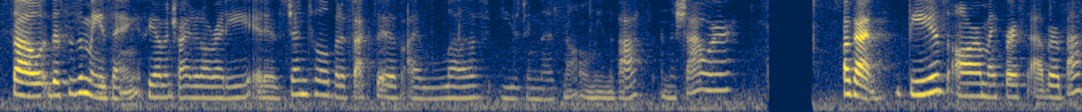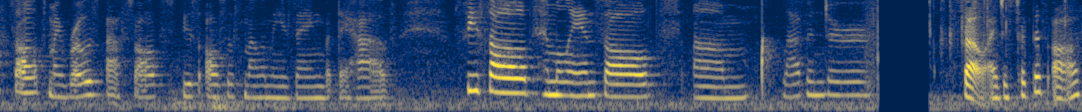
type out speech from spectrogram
So this is amazing. If you haven't tried it already, it is gentle but effective. I love using this not only in the bath, in the shower, Okay, these are my first ever bath salts, my rose bath salts. These also smell amazing, but they have sea salt, Himalayan salt, um, lavender. So I just took this off.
